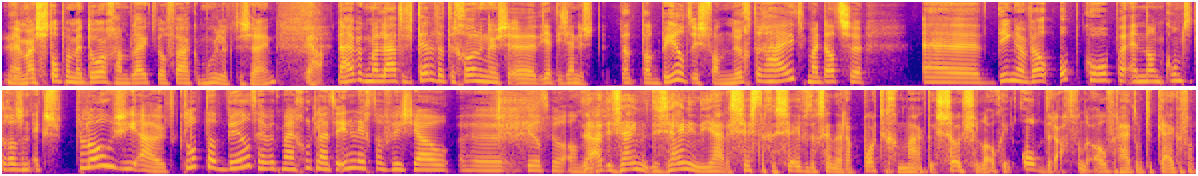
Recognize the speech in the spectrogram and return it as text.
Nee, maar stoppen met doorgaan blijkt wel vaker moeilijk te zijn. Ja. Nou heb ik me laten vertellen dat de Groningers... eh, ja, die zijn dus, dat, dat beeld is van nuchterheid... maar dat ze eh, dingen wel opkroppen... en dan komt het er als een explosie uit. Klopt dat beeld? Heb ik mij goed laten inlichten... of is jouw eh, beeld heel anders? Nou, er zijn, er zijn in de jaren 60 en 70 zijn er rapporten gemaakt door sociologen in opdracht van de overheid om te kijken van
